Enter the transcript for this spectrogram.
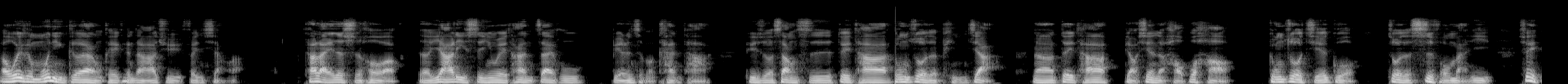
啊。我有个模拟个案，我可以跟大家去分享啊。他来的时候啊的压力是因为他很在乎别人怎么看他，比如说上司对他工作的评价，那对他表现的好不好，工作结果做的是否满意，所以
